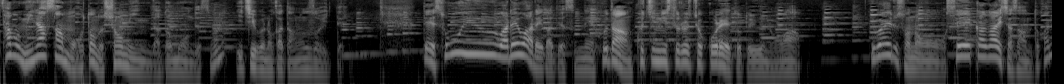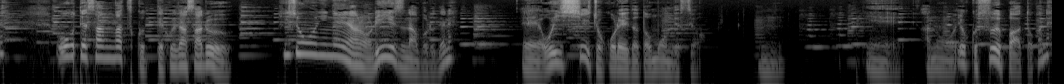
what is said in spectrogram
多分皆さんもほとんど庶民だと思うんですよね。一部の方除いて。で、そういう我々がですね、普段口にするチョコレートというのは、いわゆるその、製菓会社さんとかね、大手さんが作ってくださる、非常にね、あの、リーズナブルでね、えー、美味しいチョコレートだと思うんですよ。うん。えー、あの、よくスーパーとかね、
